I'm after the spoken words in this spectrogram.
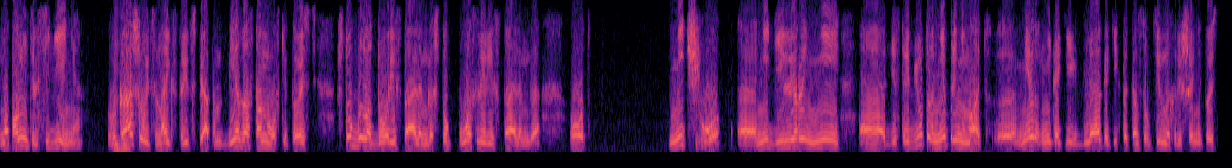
наполнитель сидения выкрашивается на X35 без остановки. То есть, что было до рестайлинга, что после рестайлинга. Вот. Ничего э, ни дилеры, ни э, дистрибьютор не принимают э, мер никаких для каких-то конструктивных решений. То есть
